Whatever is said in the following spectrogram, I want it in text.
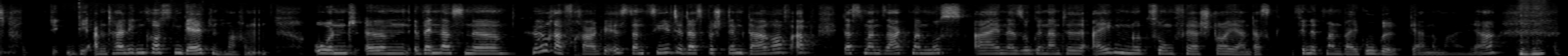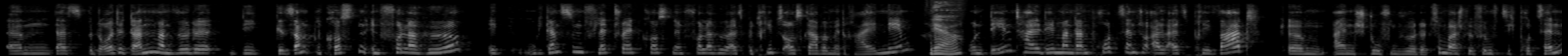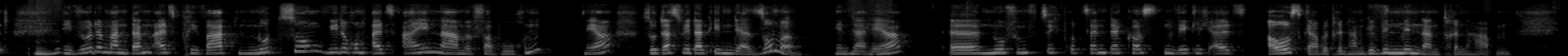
die, die anteiligen Kosten geltend machen. Und ähm, wenn das eine Hörerfrage ist, dann zielte das bestimmt darauf ab, dass man sagt, man muss eine sogenannte Eigennutzung versteuern. Das findet man bei Google gerne mal, ja. Mhm. Ähm, das bedeutet dann, man würde die gesamten Kosten in voller Höhe, die ganzen Flatrate-Kosten in voller Höhe als Betriebsausgabe mit reinnehmen Ja. und den Teil, den man dann prozentual als privat ähm, einstufen würde, zum Beispiel 50 Prozent, Mhm. die würde man dann als Privatnutzung wiederum als Einnahme verbuchen, ja, sodass wir dann in der Summe hinterher äh, nur 50 Prozent der Kosten wirklich als Ausgabe drin haben, gewinnmindernd drin haben.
